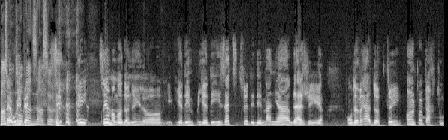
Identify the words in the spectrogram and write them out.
Pense Ben pas me oui, tromper ben, en disant ça. Tu sais- à un moment donné, là, il y, y a des attitudes et des manières d'agir qu'on devrait adopter un peu partout.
